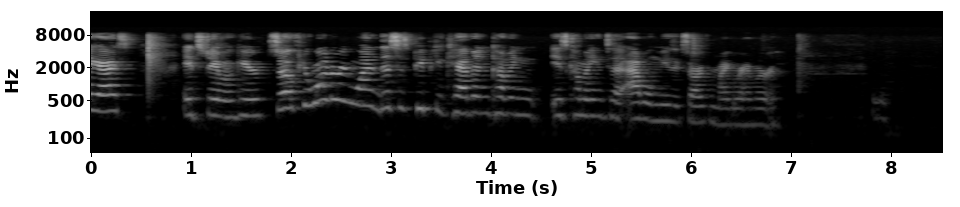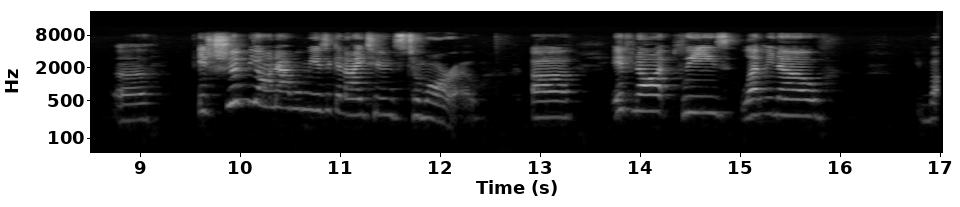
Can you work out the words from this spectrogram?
Hey guys, it's JMO here. So if you're wondering when this is PP Kevin coming is coming to Apple Music, sorry for my grammar. Uh, it should be on Apple Music and iTunes tomorrow. Uh, if not, please let me know by,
